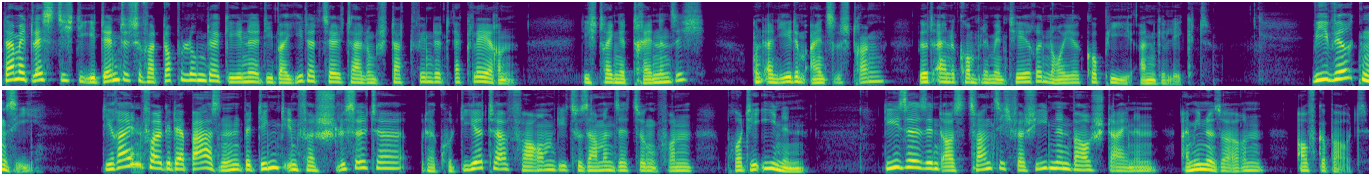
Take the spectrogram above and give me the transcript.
Damit lässt sich die identische Verdoppelung der Gene, die bei jeder Zellteilung stattfindet, erklären. Die Stränge trennen sich und an jedem Einzelstrang wird eine komplementäre neue Kopie angelegt. Wie wirken sie? Die Reihenfolge der Basen bedingt in verschlüsselter oder kodierter Form die Zusammensetzung von Proteinen. Diese sind aus 20 verschiedenen Bausteinen, Aminosäuren, aufgebaut.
